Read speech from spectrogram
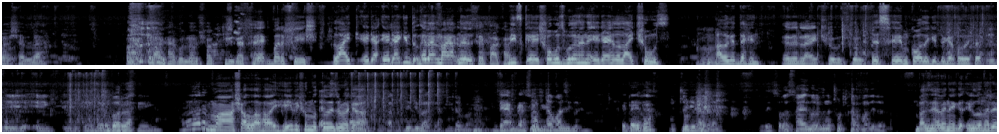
মাশাআল্লাহ। পাখাগুলো সব ঠিক আছে। একবারে ফ্রেশ লাইট এটা এটাই কিন্তু এটা ভাই আপনি বিস সবুজ বলেন এটাই হলো লাইট সবুজ। ভালো করে দেখেন। এদের লাইট সবুজ সবুজ। সেম কোয়ালিটির দুটা গররা। মাশাল্লাহ ভাই হেবি সুন্দর তো এই জোড়াটা ড্যাবরা সবুজ এটা এটা? সাইজ বলে কিন্তু ছুট খারাপ না দিলে বাজি হবে না এগুলো না রে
